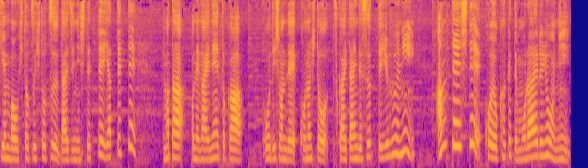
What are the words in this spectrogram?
現場を一つ一つ大事にしてってやってってまたお願いねとかオーディションでこの人を使いたいんですっていう風に安定して声をかけてもらえるように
